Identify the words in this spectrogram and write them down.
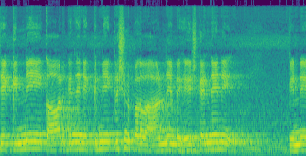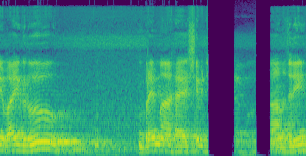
ਤੇ ਕਿੰਨੇ ਕਾਲ ਕਹਿੰਦੇ ਨੇ, ਕਿੰਨੇ ਕ੍ਰਿਸ਼ਨ ਭਗਵਾਨ ਨੇ, ਮਹੇਸ਼ ਕਹਿੰਦੇ ਨੇ, ਕਿੰਨੇ ਵਾਹਿਗੁਰੂ, ਬ੍ਰਹਮਾ ਹੈ ਸ਼ਿਵ ਜੀ ਨਾਮ ਸ੍ਰੀ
